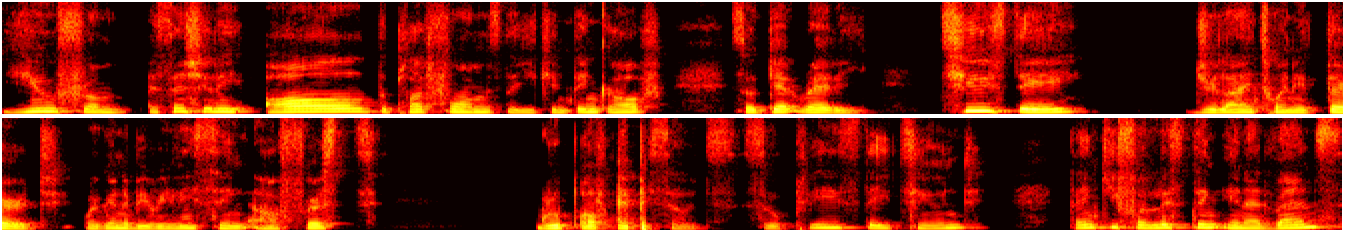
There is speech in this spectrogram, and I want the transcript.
you from essentially all the platforms that you can think of. So get ready. Tuesday, July 23rd, we're going to be releasing our first group of episodes. So please stay tuned. Thank you for listening in advance.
